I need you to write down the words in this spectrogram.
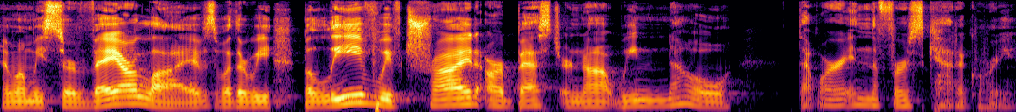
And when we survey our lives, whether we believe we've tried our best or not, we know that we're in the first category.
